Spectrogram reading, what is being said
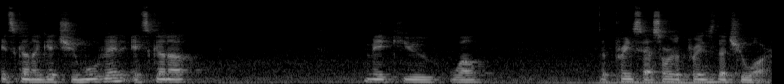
it's gonna get you moving. It's gonna make you, well, the princess or the prince that you are.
